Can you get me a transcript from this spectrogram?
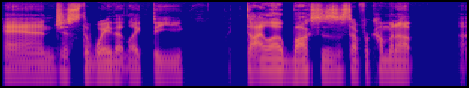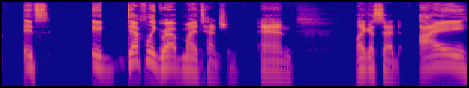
and just the way that like the dialogue boxes and stuff were coming up. Uh, it's it definitely grabbed my attention. And like I said, I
